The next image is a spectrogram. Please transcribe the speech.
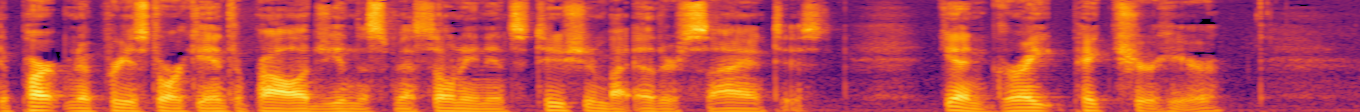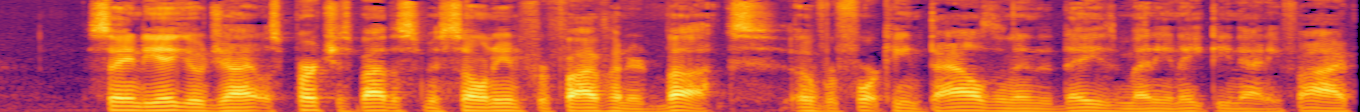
Department of Prehistoric Anthropology in the Smithsonian Institution, by other scientists. Again, great picture here. San Diego Giant was purchased by the Smithsonian for 500 bucks, over 14,000 in today's money in 1895,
